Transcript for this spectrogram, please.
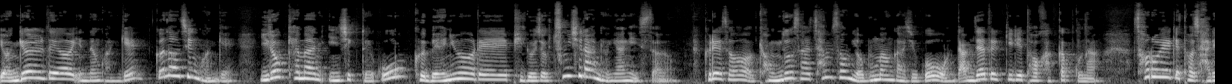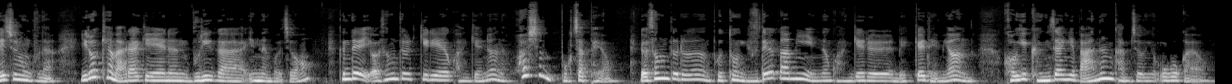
연결되어 있는 관계, 끊어진 관계, 이렇게만 인식되고 그 매뉴얼에 비교적 충실한 경향이 있어요. 그래서 경조사 참석 여부만 가지고 남자들끼리 더 가깝구나, 서로에게 더 잘해주는구나, 이렇게 말하기에는 무리가 있는 거죠. 근데 여성들끼리의 관계는 훨씬 복잡해요. 여성들은 보통 유대감이 있는 관계를 맺게 되면 거기 굉장히 많은 감정이 오고 가요.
